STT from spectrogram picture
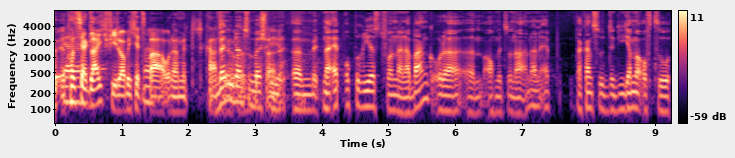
ja, kostet ja, gleich viel, ob ich jetzt bar oder mit Karte. Wenn du dann zum Beispiel ähm, mit einer App operierst von deiner Bank oder ähm, auch mit so einer anderen App, da kannst du, die haben ja oft so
